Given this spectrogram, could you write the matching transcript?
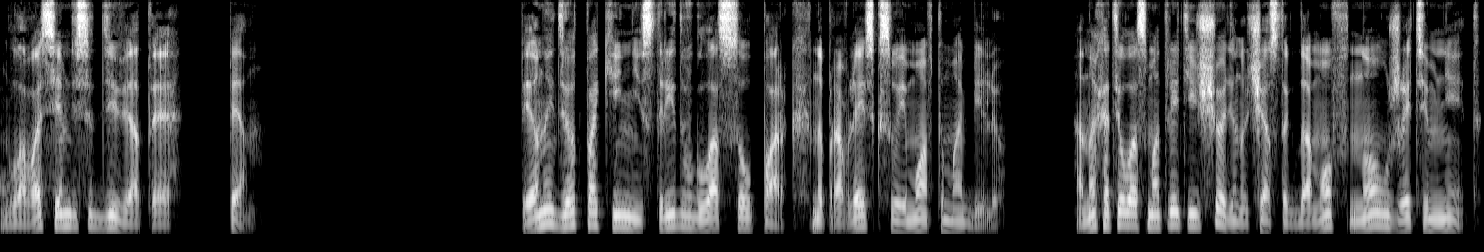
Глава 79. Пен. Пен идет по Кинни-стрит в Глассел-парк, направляясь к своему автомобилю. Она хотела осмотреть еще один участок домов, но уже темнеет.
